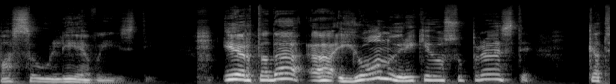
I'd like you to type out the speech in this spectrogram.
pasaulyje vaizdį. Ir tada Jonui reikėjo suprasti, kad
